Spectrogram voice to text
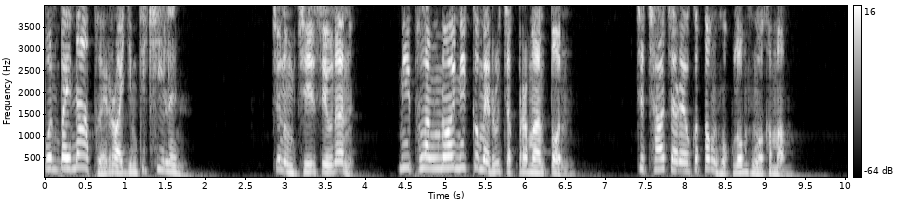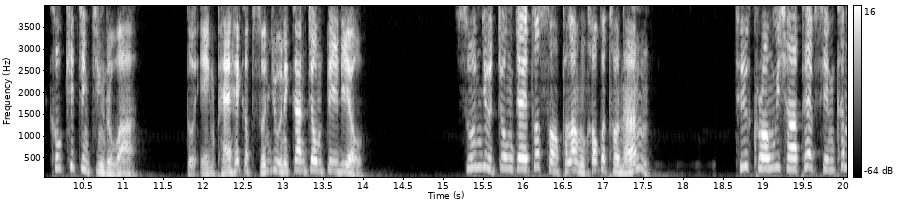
บนใบหน้าเผยรอยยิ้มที่ขี้เล่น เจ้าหนุ่มชีซิลนั่น มีพลังน้อยนิดก็ไม่รู้จักประมาณตน จะช้าจะเร็วก็ต้องหกล้มหัวขมำเขาคิดจริง ๆ หรือว่า ตัวเองแพ้ให้กับสวนอยู่ในการโจมตีเดียว สวนอยู่จงใจทดสอบพลังของเขาก็เท่านั้น ถือครองวิชาเทพเซียนขั้น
